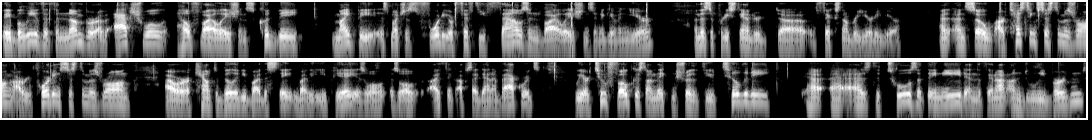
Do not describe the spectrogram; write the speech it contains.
they believe that the number of actual health violations could be, might be as much as 40 or 50,000 violations in a given year and this is a pretty standard uh, fixed number year to year. And, and so our testing system is wrong, our reporting system is wrong, our accountability by the state and by the EPA is all, is all I think, upside down and backwards. We are too focused on making sure that the utility ha- has the tools that they need and that they're not unduly burdened,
